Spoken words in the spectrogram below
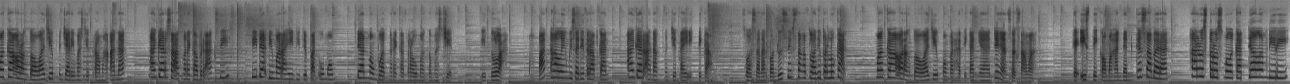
maka orang tua wajib mencari masjid ramah anak agar saat mereka beraksi tidak dimarahi di depan umum dan membuat mereka trauma ke masjid. Itulah empat hal yang bisa diterapkan agar anak mencintai iktikaf. Suasana kondusif sangatlah diperlukan, maka orang tua wajib memperhatikannya dengan seksama. Keistiqomahan dan kesabaran harus terus melekat dalam diri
